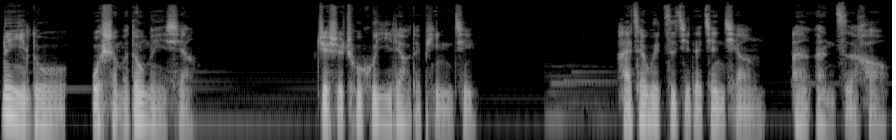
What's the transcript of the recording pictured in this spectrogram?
那一路我什么都没想，只是出乎意料的平静，还在为自己的坚强暗暗自豪。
